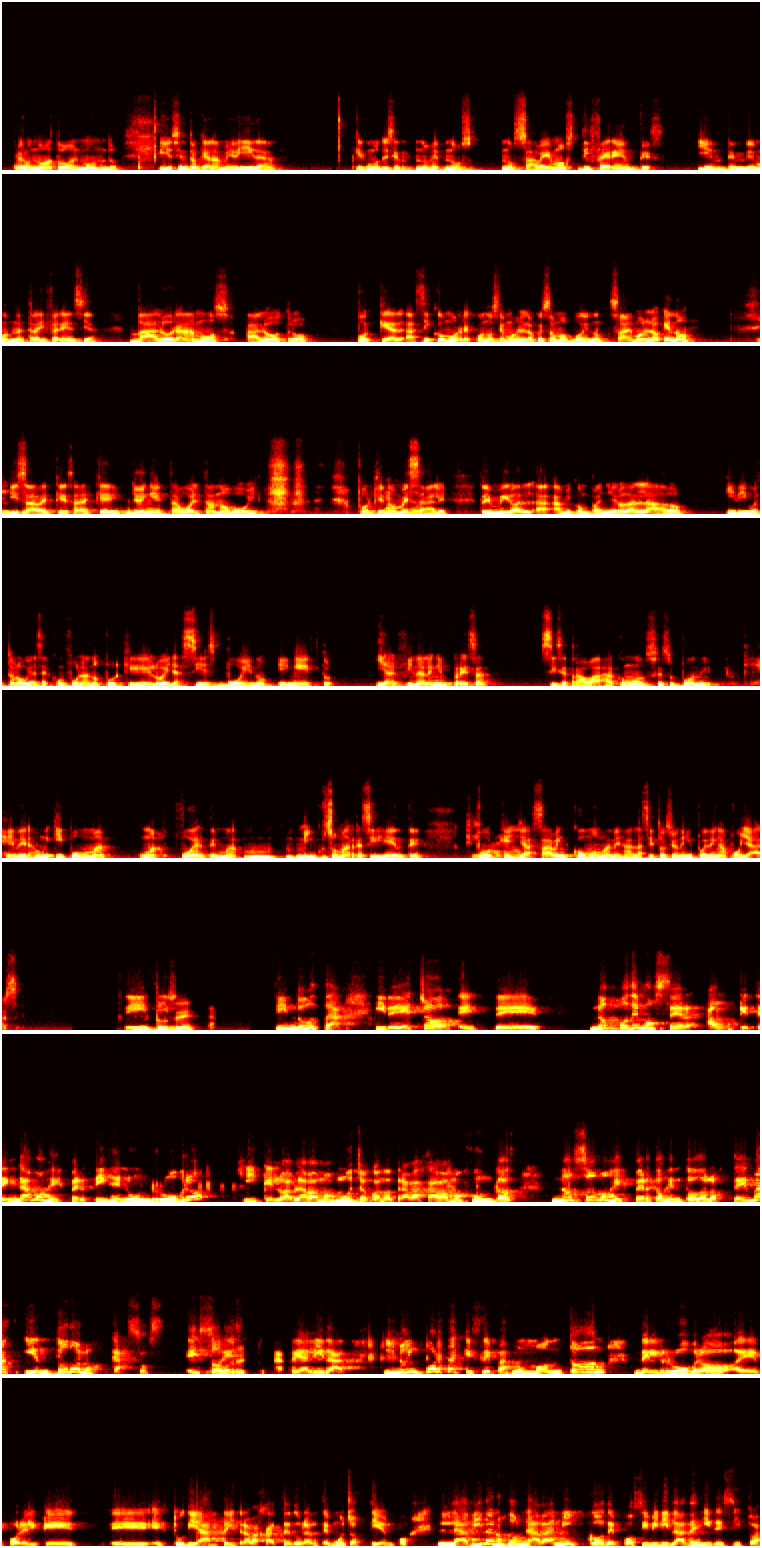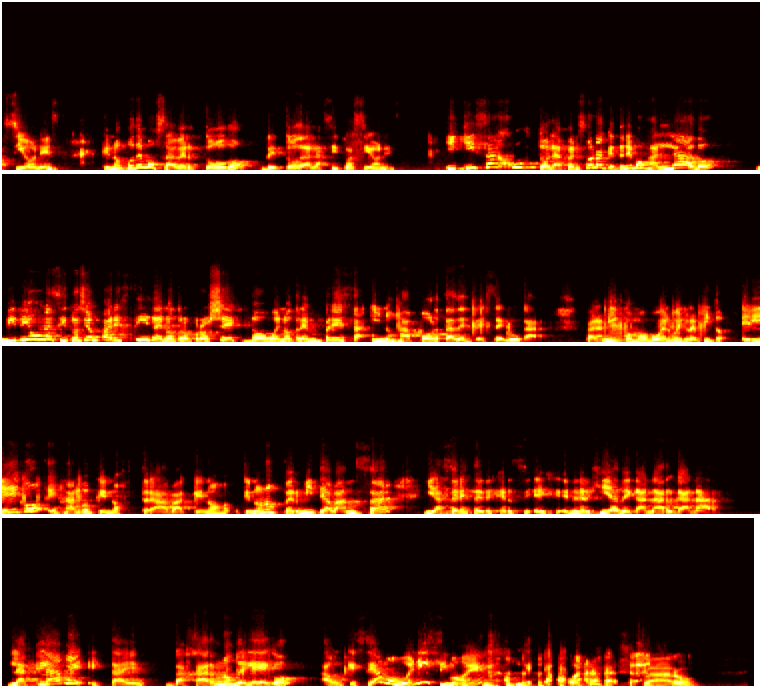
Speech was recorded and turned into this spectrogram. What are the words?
pero no a todo el mundo. Y yo siento que a la medida que, como te dicen, nos, nos, sabemos diferentes y entendemos nuestra diferencia, valoramos al otro, porque así como reconocemos en lo que somos buenos, sabemos en lo que no. Y sabes que, ¿sabes qué? Yo en esta vuelta no voy, porque no me sale. Entonces miro a, a, mi compañero de al lado y digo, esto lo voy a hacer con fulano porque él o ella sí es bueno en esto. Y al final en empresa si se trabaja como se supone, generas un equipo más, más fuerte, más, incluso más resiliente, porque ya saben cómo manejar las situaciones y pueden apoyarse. Sí, entonces... Sin duda. Y de hecho, este, no podemos ser, aunque tengamos expertise en un rubro, y que lo hablábamos mucho cuando trabajábamos juntos, no somos expertos en todos los temas y en todos los casos. Eso es la realidad. Y no importa que sepas un montón del rubro eh, por el que eh, estudiaste y trabajaste durante mucho tiempo. La vida nos da un abanico de posibilidades y de situaciones que no podemos saber todo de todas las situaciones. Y quizás justo la persona que tenemos al lado vivió una situación parecida en otro proyecto o en otra empresa y nos aporta desde ese lugar. Para mí, como vuelvo y repito, el ego es algo que nos traba, que, que no nos permite avanzar y hacer esta energía de ganar, ganar. La clave está en bajarnos del ego, aunque seamos buenísimos, ¿eh? aunque seamos buenos. claro.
